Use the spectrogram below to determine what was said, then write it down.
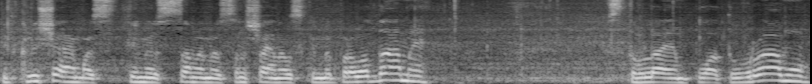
Підключаємось тими самими саншайновськими проводами, вставляємо плату в раму.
